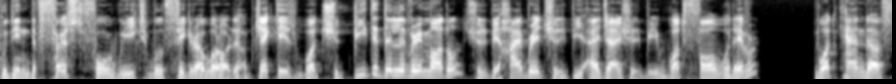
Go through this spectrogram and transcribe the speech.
within the first four weeks will figure out what are the objectives, what should be the delivery model. Should it be hybrid? Should it be agile? Should it be waterfall? Whatever. What kind of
